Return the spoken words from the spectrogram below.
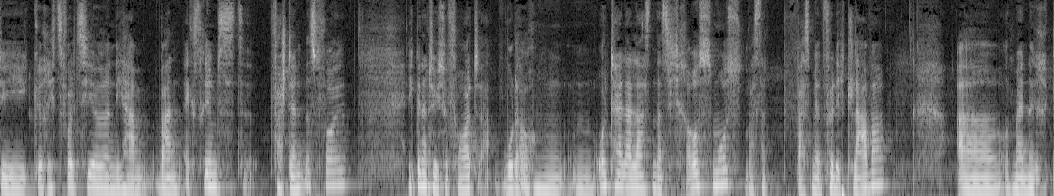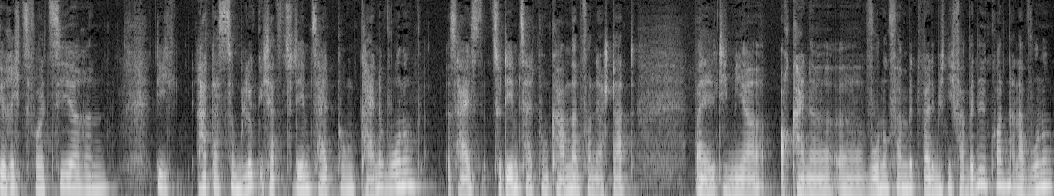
die Gerichtsvollzieherin, die haben, waren extremst verständnisvoll. Ich bin natürlich sofort, wurde auch ein, ein Urteil erlassen, dass ich raus muss, was, was mir völlig klar war. Äh, und meine Gerichtsvollzieherin, die hat das zum Glück, ich hatte zu dem Zeitpunkt keine Wohnung, das heißt, zu dem Zeitpunkt kam dann von der Stadt, weil die mir auch keine äh, Wohnung vermittelt, weil die mich nicht vermitteln konnten an der Wohnung,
